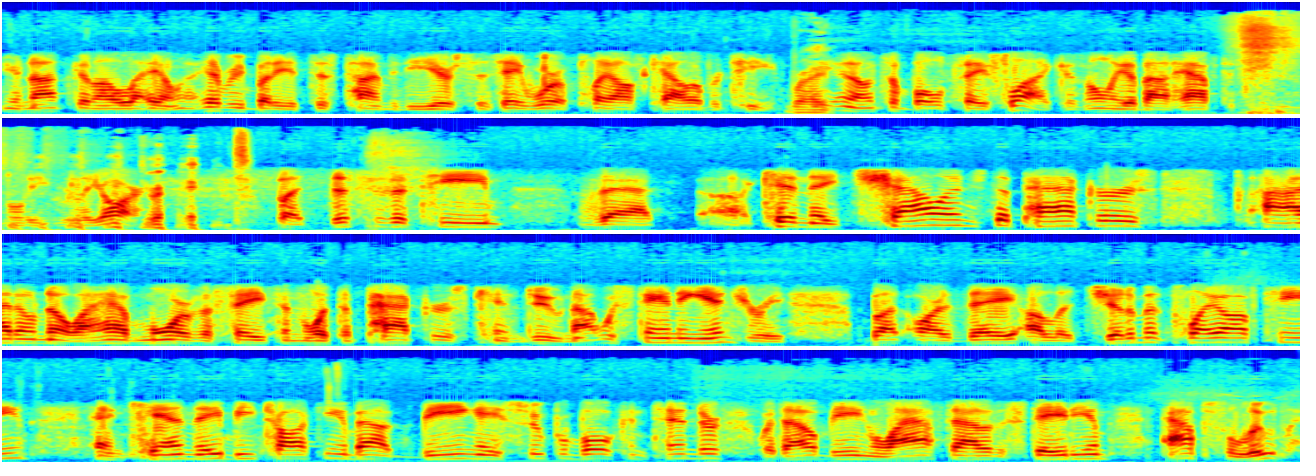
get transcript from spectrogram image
You're not going to. You know, everybody at this time of the year says, "Hey, we're a playoff caliber team." Right. You know, it's a bold-faced lie because only about half the teams in the league really are. Right. But this is a team that uh, can they challenge the Packers? I don't know. I have more of a faith in what the Packers can do, notwithstanding injury. But are they a legitimate playoff team? And can they be talking about being a Super Bowl contender without being laughed out of the stadium? Absolutely.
